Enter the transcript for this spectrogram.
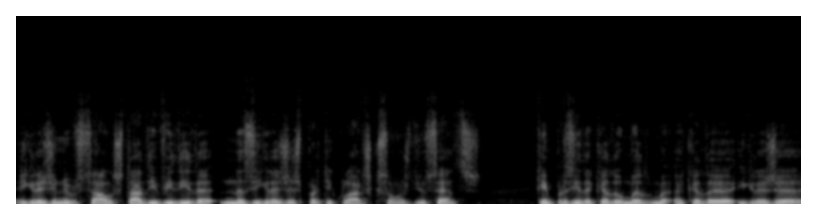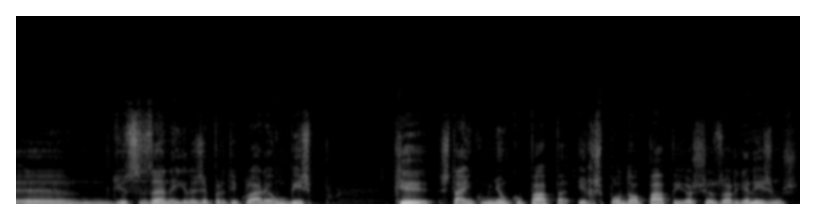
a Igreja Universal está dividida nas igrejas particulares, que são as dioceses, quem presida cada uma, a cada igreja uh, diocesana, igreja particular, é um bispo que está em comunhão com o Papa e responde ao Papa e aos seus organismos,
